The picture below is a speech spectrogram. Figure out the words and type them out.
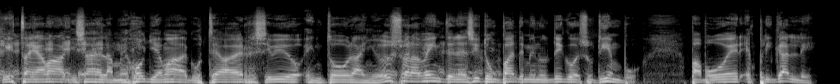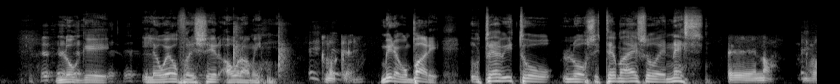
Que esta llamada quizás es la mejor llamada que usted va a haber recibido en todo el año. Yo solamente necesito un par de minuticos de su tiempo para poder explicarle lo que le voy a ofrecer ahora mismo. Mira, compadre, ¿usted ha visto los sistemas esos de Nest? Eh, no, no.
